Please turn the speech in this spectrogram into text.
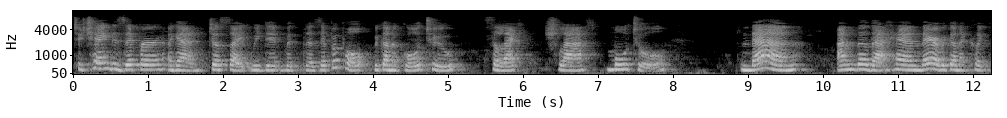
To change the zipper, again, just like we did with the zipper pull, we're gonna go to select slash move tool. And then under that hand there, we're gonna click,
